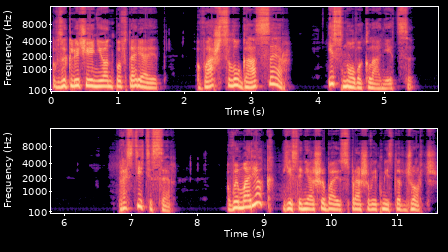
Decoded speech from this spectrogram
В заключение он повторяет «Ваш слуга, сэр!» и снова кланяется. «Простите, сэр, — Вы моряк, если не ошибаюсь? — спрашивает мистер Джордж.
